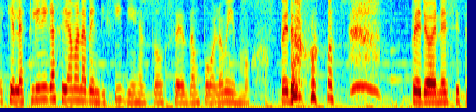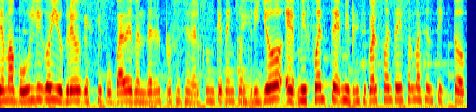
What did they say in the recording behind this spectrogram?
es que las clínicas se llaman apendicitis, entonces da un poco lo mismo. Pero pero en el sistema público yo creo que sí pues, va a depender el profesional con que te encontré. Yo, eh, mi fuente, mi principal fuente de información TikTok,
